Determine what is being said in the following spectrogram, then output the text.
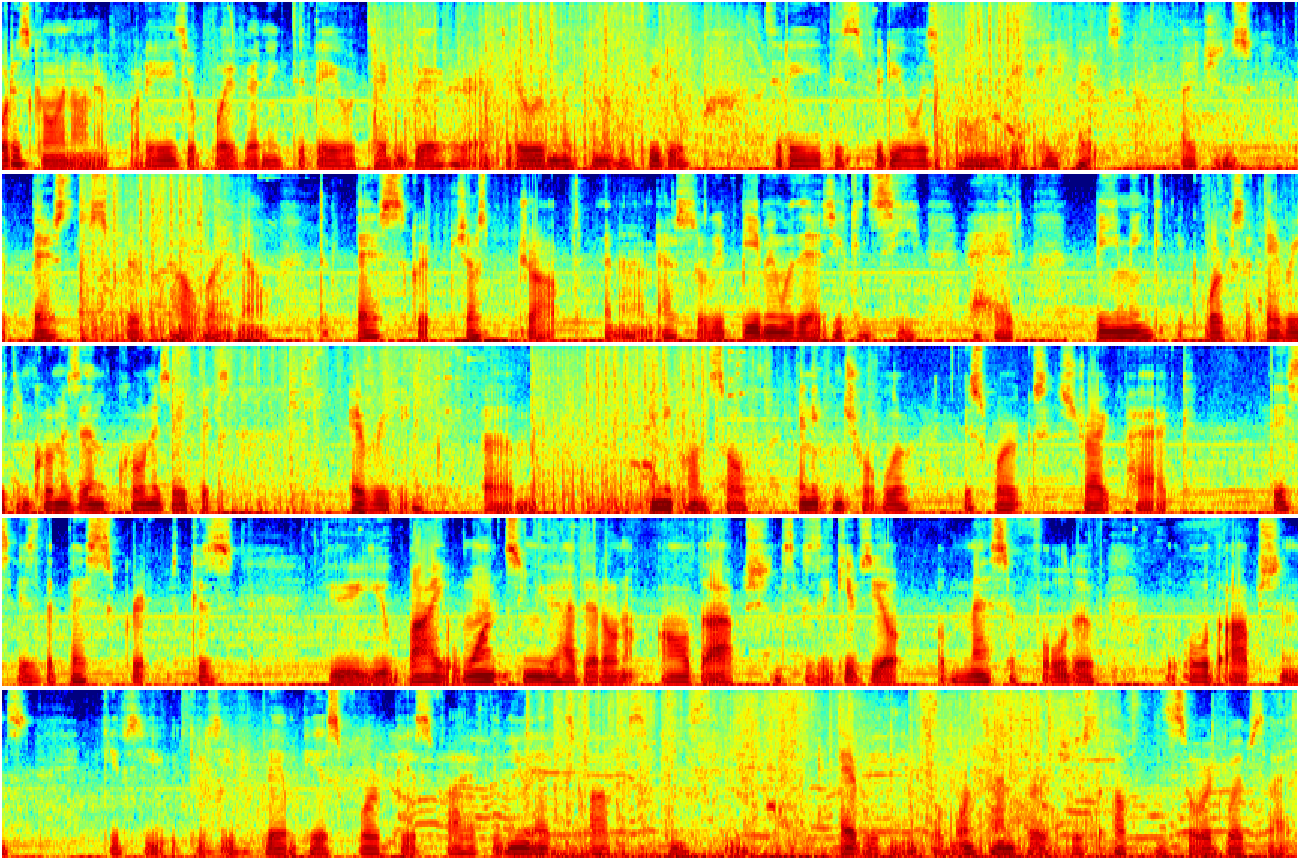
what is going on everybody? It's your boy Venning today or Teddy Bear here and today we're making another video. Today this video is on the Apex Legends the best script out right now. The best script just dropped and I'm absolutely beaming with it as you can see ahead. Beaming it works on everything. Cronus Zen, Cronus Apex everything. Um, any console any controller this works. Strike pack this is the best script because you you buy it once and you have it on all the options because it gives you a, a, massive folder with all the options. It gives you it gives you if you play on ps4 ps5 the new xbox pc everything. It's a one-time purchase off the sword website.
